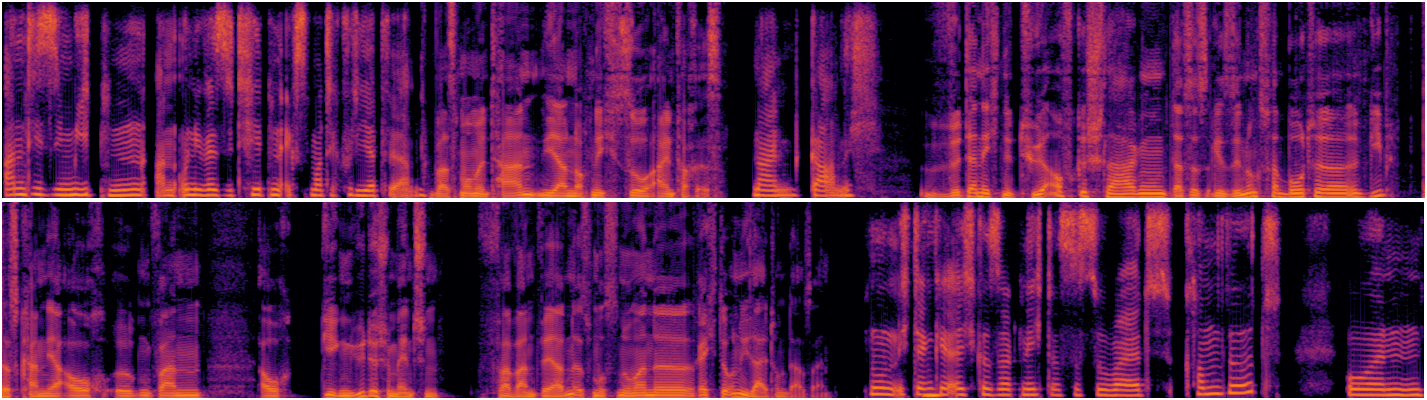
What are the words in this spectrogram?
Antisemiten an Universitäten exmatrikuliert werden. Was momentan ja noch nicht so einfach ist. Nein, gar nicht. Wird da nicht eine Tür aufgeschlagen, dass es Gesinnungsverbote gibt? Das kann ja auch irgendwann auch gegen jüdische Menschen verwandt werden. Es muss nur mal eine rechte Unileitung da sein. Nun, ich denke ehrlich gesagt nicht, dass es so weit kommen wird und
